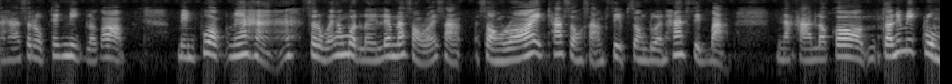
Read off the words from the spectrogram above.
นะคะ สรุปเทคนิคแล้วก็เป็นพวกเนื้อหาสรุปไว้ทั้งหมดเลยเล่มละ200 200 ค่าส่ง 30 ส่งด่วน 50 บาท นะคะ แล้วก็ตอนนี้มีกลุ่ม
